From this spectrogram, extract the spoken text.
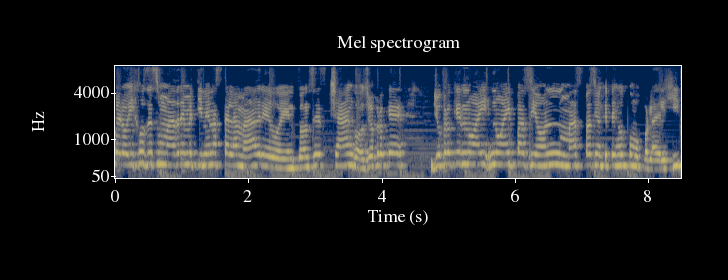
pero hijos de su madre me tienen hasta la madre, güey. Entonces, changos, yo creo que yo creo que no hay, no hay pasión, más pasión que tengo como por la del hip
